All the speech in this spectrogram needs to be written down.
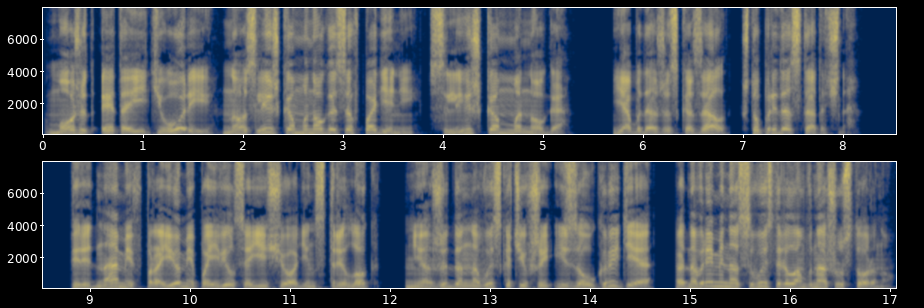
«Может, это и теории, но слишком много совпадений. Слишком много. Я бы даже сказал, что предостаточно». Перед нами в проеме появился еще один стрелок, неожиданно выскочивший из-за укрытия одновременно с выстрелом в нашу сторону.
